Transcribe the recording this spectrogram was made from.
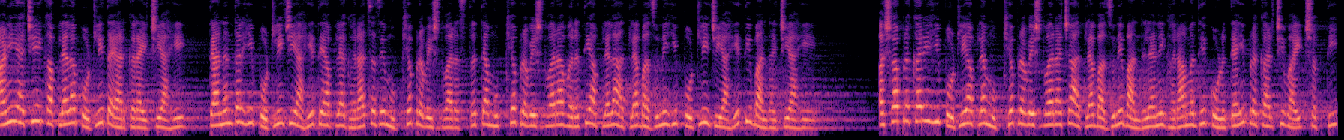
आणि याची एक आपल्याला पोटली तयार करायची आहे. त्यानंतर ही पोटली जी आहे ते आपल्या घराचं जे मुख्य प्रवेशद्वार असतं त्या मुख्य प्रवेशद्वारावरती आपल्याला आतल्या बाजूने ही पोटली जी आहे ती बांधायची आहे. अशा प्रकारे ही पोटली आपल्या मुख्य प्रवेशद्वाराच्या आतल्या बाजूने बांधल्याने घरामध्ये कोणत्याही प्रकारची वाईट शक्ती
